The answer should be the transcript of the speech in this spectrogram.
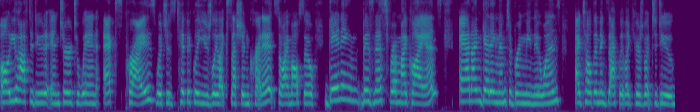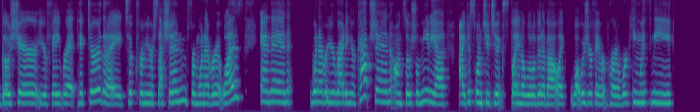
All you have to do to enter to win X prize, which is typically usually like session credit. So I'm also gaining business from my clients and I'm getting them to bring me new ones. I tell them exactly like, here's what to do. Go share your favorite picture that I took from your session from whenever it was. And then whenever you're writing your caption on social media, I just want you to explain a little bit about like, what was your favorite part of working with me?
